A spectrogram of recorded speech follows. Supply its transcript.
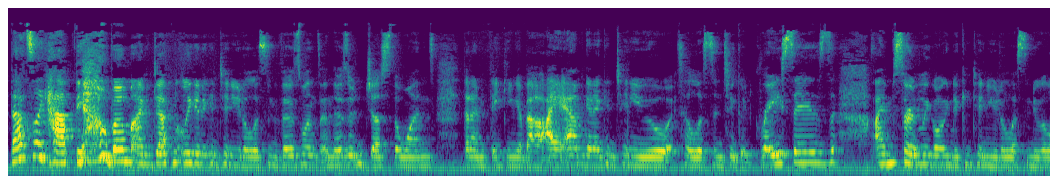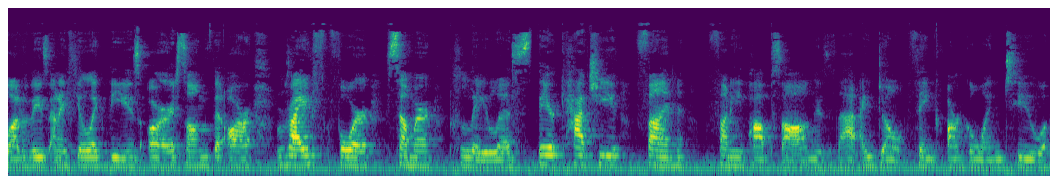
that's like half the album. I'm definitely gonna continue to listen to those ones and those are just the ones that I'm thinking about. I am gonna continue to listen to Good Graces. I'm certainly going to continue to listen to a lot of these and I feel like these are songs that are rife for summer playlists. They are catchy, fun, funny pop songs that I don't think are going to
